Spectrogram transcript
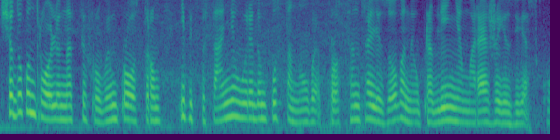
щодо контролю над цифровим простором і підписання урядом постанови про централізоване управління мережею зв'язку.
